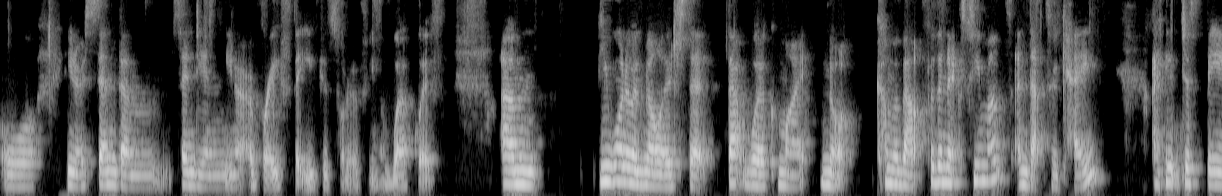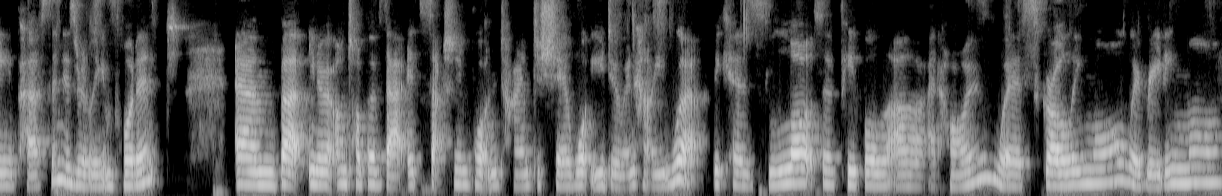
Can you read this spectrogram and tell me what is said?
or you know send them send in you know a brief that you could sort of you know work with, um, you want to acknowledge that that work might not come about for the next few months, and that's okay. I think just being a person is really important. Um, but you know, on top of that, it's such an important time to share what you do and how you work because lots of people are at home. We're scrolling more, we're reading more,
